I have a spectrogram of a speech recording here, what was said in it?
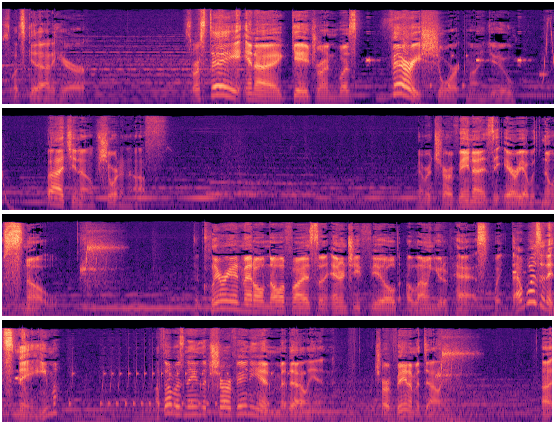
So let's get out of here. So our stay in a gauge run was very short, mind you. But, you know, short enough. Remember, Charvaena is the area with no snow. The Clarion Medal nullifies the energy field, allowing you to pass. Wait, that wasn't its name! I thought it was named the Charvanian Medallion. Or Charvaena Medallion. Uh,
